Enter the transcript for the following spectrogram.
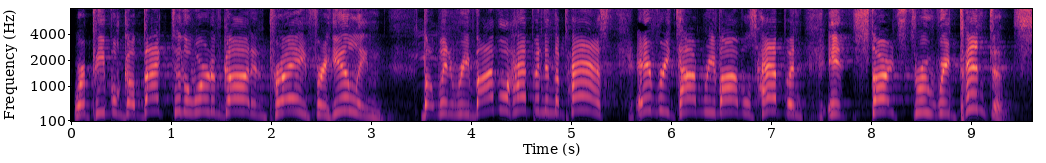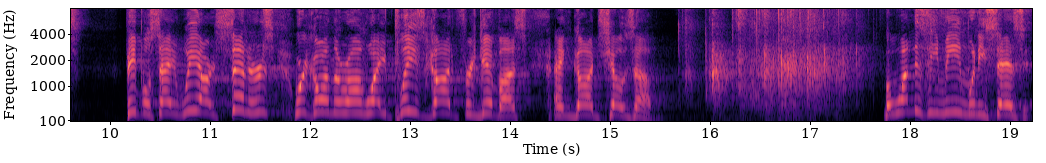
where people go back to the Word of God and pray for healing but when revival happened in the past, every time revivals happen, it starts through repentance. People say, We are sinners, we're going the wrong way. Please, God, forgive us. And God shows up. But what does he mean when he says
